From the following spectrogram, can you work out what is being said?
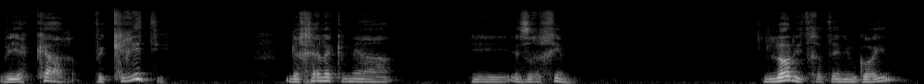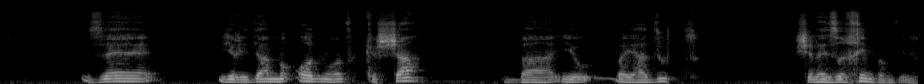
ויקר וקריטי לחלק מהאזרחים לא להתחתן עם גויים, זה ירידה מאוד מאוד קשה ביהדות של האזרחים במדינה.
